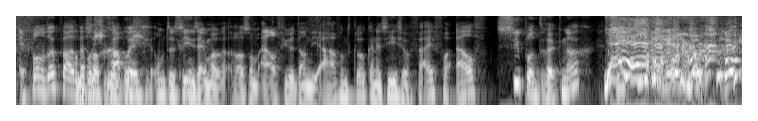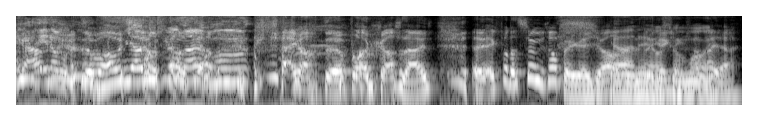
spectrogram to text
Ik vond het ook wel best wel grappig om te zien. Zeg maar, het was om 11 uur dan die avondklok. En dan zie je zo 5 voor 11, super druk nog. Ja, ja, ja. Iedereen nog teruggaan. Iedereen oh, snel, moet snel snel, naar- uh, plankgas huis. Eh, ik vond het zo grappig, weet je wel. Ja, nee, dat was zo van, mooi. oh ja.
